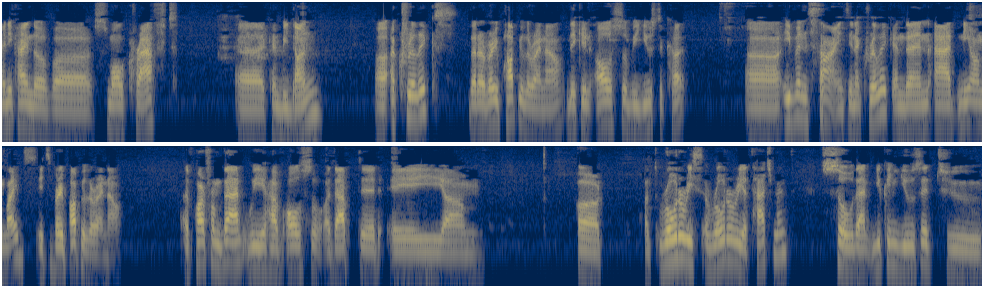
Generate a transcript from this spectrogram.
any kind of uh, small craft, uh, can be done. Uh, acrylics that are very popular right now. They can also be used to cut. Uh, even signs in acrylic and then add neon lights. It's very popular right now. Apart from that, we have also adapted a, um, a, a rotary a rotary attachment so that you can use it to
